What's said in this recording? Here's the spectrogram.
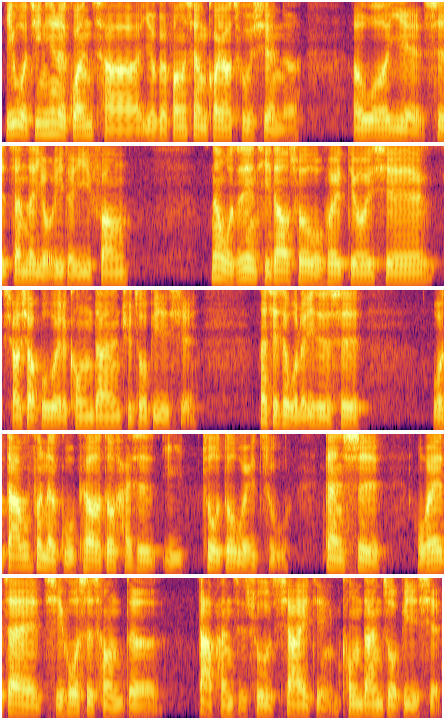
以我今天的观察，有个方向快要出现了，而我也是站在有利的一方。那我之前提到说，我会丢一些小小部位的空单去做避险。那其实我的意思是，我大部分的股票都还是以做多为主，但是我会在期货市场的大盘指数下一点空单做避险。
